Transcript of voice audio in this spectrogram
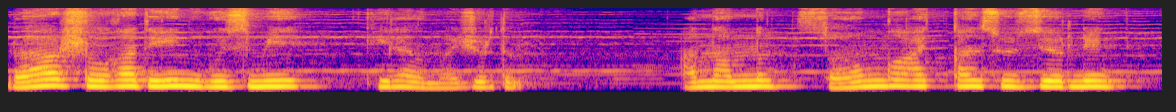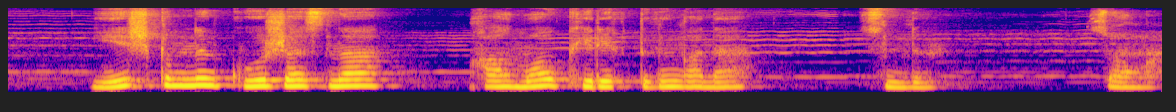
біраз жылға дейін өзіме келе алмай жүрдім. Анамның соңғы айтқан сөздерінен ешкімнің көз жасына қалмау керектігін ғана түсіндім. Соңы.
